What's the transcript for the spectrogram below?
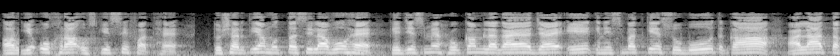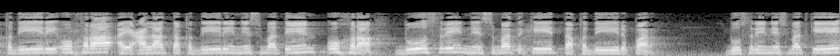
اور یہ اخرا اس کی صفت ہے۔ تو شرطیہ متصلہ وہ ہے کہ جس میں حکم لگایا جائے ایک نسبت کے ثبوت کا اعلی تقدیری اخرا اے اعلی تقدیری نسبت اخرا دوسری نسبت کی تقدیر پر۔ دوسری نسبت کی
